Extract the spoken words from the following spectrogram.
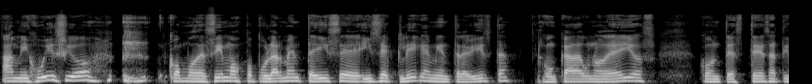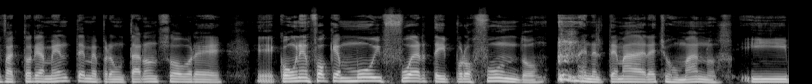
A mi juicio, como decimos popularmente, hice, hice clic en mi entrevista con cada uno de ellos contesté satisfactoriamente. Me preguntaron sobre, eh, con un enfoque muy fuerte y profundo en el tema de derechos humanos y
